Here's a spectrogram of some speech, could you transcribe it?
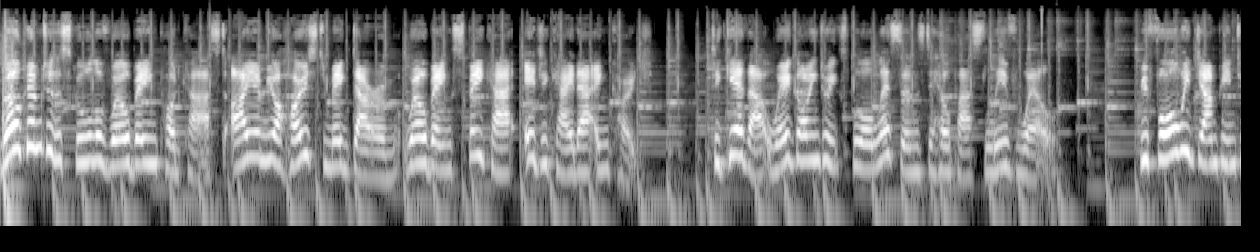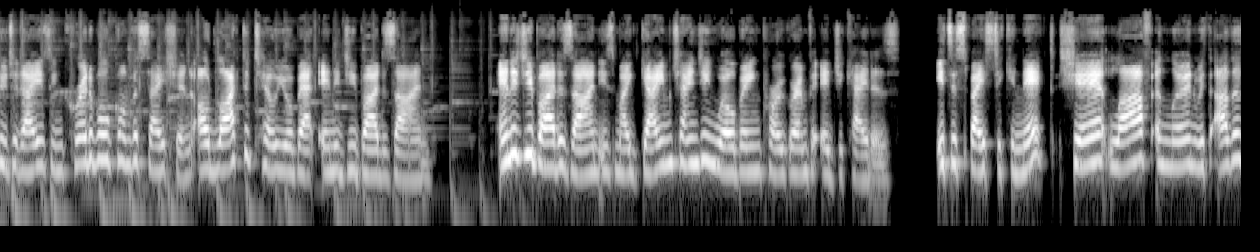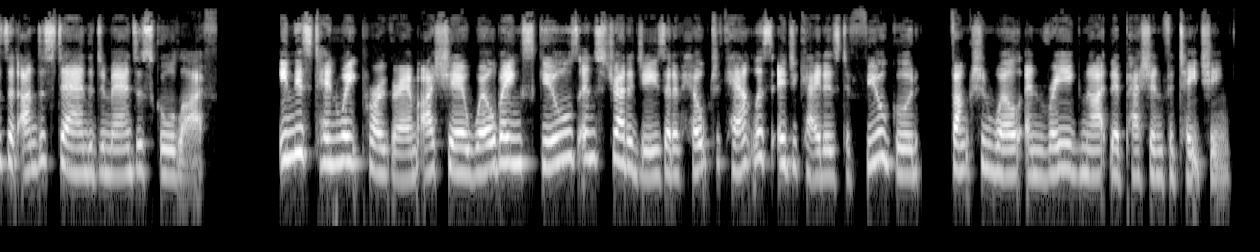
Welcome to the School of Wellbeing podcast. I am your host, Meg Durham, wellbeing speaker, educator, and coach. Together, we're going to explore lessons to help us live well. Before we jump into today's incredible conversation, I'd like to tell you about Energy by Design. Energy by Design is my game changing wellbeing program for educators. It's a space to connect, share, laugh, and learn with others that understand the demands of school life. In this 10 week program, I share wellbeing skills and strategies that have helped countless educators to feel good, function well, and reignite their passion for teaching.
